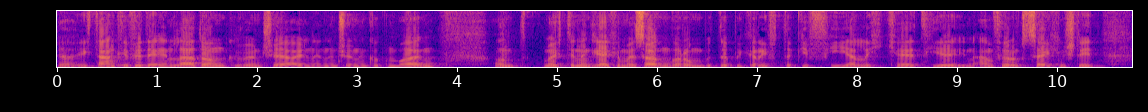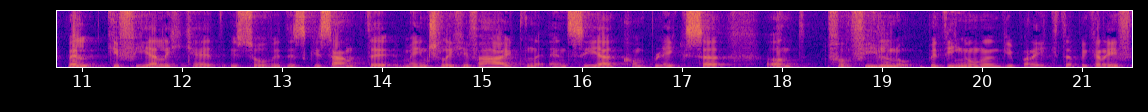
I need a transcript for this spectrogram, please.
Ja, ich danke für die Einladung, wünsche allen einen schönen guten Morgen und möchte Ihnen gleich einmal sagen, warum der Begriff der Gefährlichkeit hier in Anführungszeichen steht, weil Gefährlichkeit ist so wie das gesamte menschliche Verhalten ein sehr komplexer und von vielen Bedingungen geprägter Begriff.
